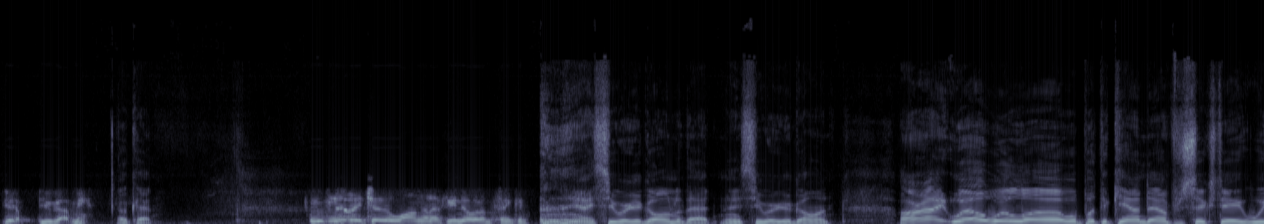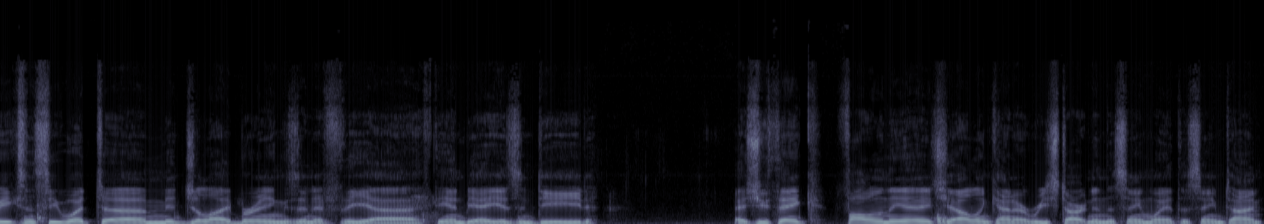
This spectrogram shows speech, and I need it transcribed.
Yep, you got me. Okay. We've known each other long enough. You know what I'm thinking. Yeah, I see where you're going with that. I see where you're going. All right. Well, we'll uh, we'll put the countdown for six to eight weeks and see what uh, mid July brings, and if the uh, if the NBA is indeed, as you think, following the NHL and kind of restarting in the same way at the same time.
